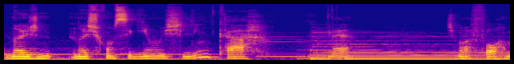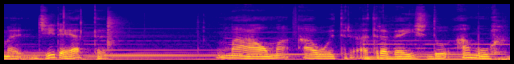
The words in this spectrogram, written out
nós, nós conseguimos linkar, né, de uma forma direta, uma alma à outra através do amor.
